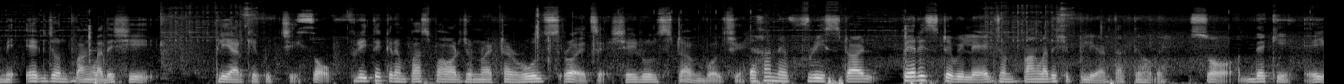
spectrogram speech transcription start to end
আমি একজন বাংলাদেশি প্লেয়ারকে খুঁজছি। সো ফ্রিতে ক্র্যাম্পাস পাওয়ার জন্য একটা রুলস রয়েছে সেই রুলসটা আমি বলছি। এখানে ফ্রি স্টাইল প্যারিস টেবিলে একজন বাংলাদেশি প্লেয়ার থাকতে হবে। সো দেখি এই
